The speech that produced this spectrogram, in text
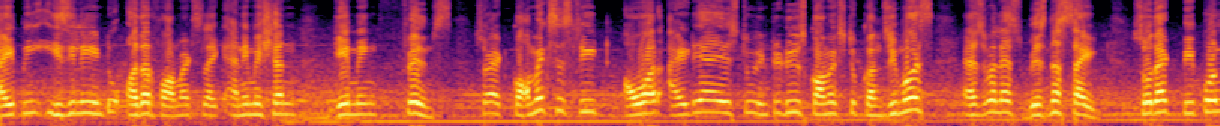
IP easily into other formats like animation, gaming, films. So at Comics Street, our idea is to introduce comics to consumers as well as business side, so that people,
